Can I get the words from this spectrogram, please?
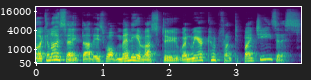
Now, can I say that is what many of us do when we are confronted by Jesus?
